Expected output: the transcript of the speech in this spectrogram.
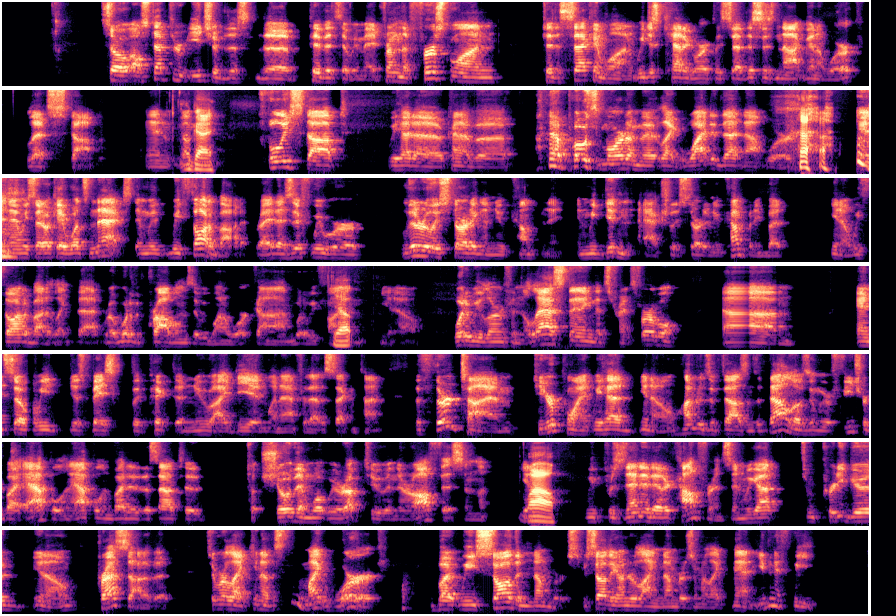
so I'll step through each of this the pivots that we made. From the first one to the second one, we just categorically said this is not going to work. Let's stop. And okay, fully stopped. We had a kind of a, a post mortem that like why did that not work? and then we said okay, what's next? And we we thought about it right as if we were literally starting a new company. And we didn't actually start a new company, but you know, we thought about it like that. What are the problems that we want to work on? What do we find? Yep. You know, what do we learn from the last thing that's transferable? Um, and so we just basically picked a new idea and went after that a second time. The third time, to your point, we had you know hundreds of thousands of downloads, and we were featured by Apple, and Apple invited us out to, to show them what we were up to in their office, and wow, know, we presented at a conference, and we got some pretty good, you know, press out of it. So we're like, you know, this thing might work, but we saw the numbers. We saw the underlying numbers, and we're like, man, even if we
